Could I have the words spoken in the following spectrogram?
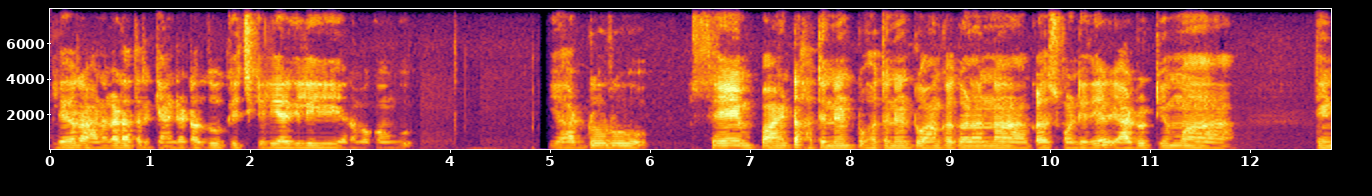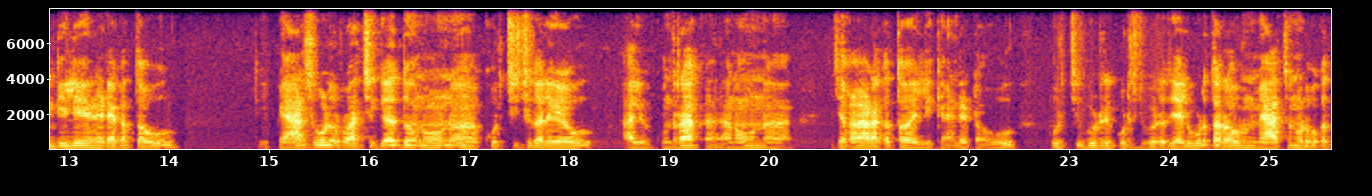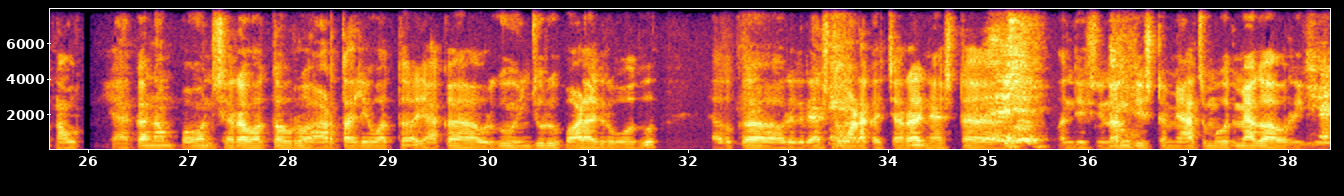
ಪ್ಲೇಯರ್ ಅದರ ಕ್ಯಾಂಡಿಡೇಟ್ ಅದು ಕಿಚ್ ಆಗಿಲಿ ಅನ್ನಬೇಕು ಅವಂಗು. ಎರಡೂರು ಸೇಮ್ ಪಾಯಿಂಟ್ ಹದಿನೆಂಟು ಹದಿನೆಂಟು ಅಂಕಗಳನ್ನು ಗಳಿಸ್ಕೊಂಡಿದೆ. ಎರಡು ಟೀಮ್ ತಿಂಡಿಲಿ ನಡೆಯಕತ್ತಾವು. ಫ್ಯಾನ್ಸ್ಗಳು ರೊಚ್ಚಿಗೆದ್ದು ನೋಣ ಕುರ್ಚಿ ಚಿಗಲ್ಯಾವು ಅಲ್ಲಿ ಕುಂದ್ರಾಕ ಅವನ ಜಗಳ ಆಡಕತ್ತಾವ ಇಲ್ಲಿ ಕ್ಯಾಂಡಿಡೇಟ್ ಅವು. ಕುರ್ಚಿ ಬಿಡ್ರಿ ಕುರ್ಚಿ ಬಿಡ್ರಿ ಎಲ್ಲಿ ಬಿಡ್ತಾರ ಅವ್ರ ಮ್ಯಾಚ್ ನೋಡ್ಬೇಕತ್ ನಾವು. ಯಾಕ ನಮ್ಮ ಪವನ್ ಶರಾವತ್ ಅವರು ಆಡ್ತಾ ಇಲ್ಲ ಇವತ್ತು ಯಾಕ ಅವ್ರಿಗೂ ಇಂಜುರಿ ಭಾಳ ಆಗಿರ್ಬೋದು. ಅದಕ್ಕೆ ಅವ್ರಿಗೆ ರೆಸ್ಟ್ ಮಾಡಕ್ಕೆ ಹಚ್ಚಾರ. ನೆಕ್ಸ್ಟ್ ಒಂದಿಷ್ಟು ಇನ್ನೊಂದಿಷ್ಟು ಮ್ಯಾಚ್ ಮುಗಿದ ಮ್ಯಾಗ ಅವ್ರಿಗೆ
